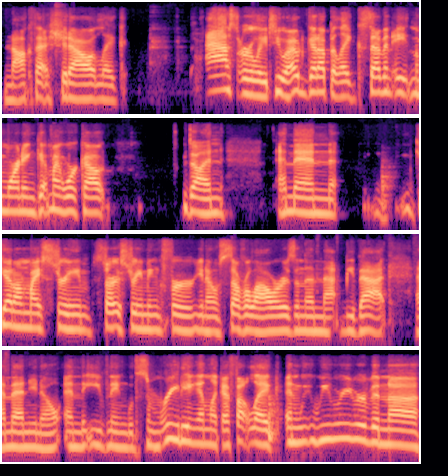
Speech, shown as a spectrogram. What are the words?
knock that shit out like ass early too. I would get up at like seven, eight in the morning, get my workout done, and then get on my stream, start streaming for, you know, several hours and then that be that. And then, you know, end the evening with some reading. And like I felt like and we we were even uh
